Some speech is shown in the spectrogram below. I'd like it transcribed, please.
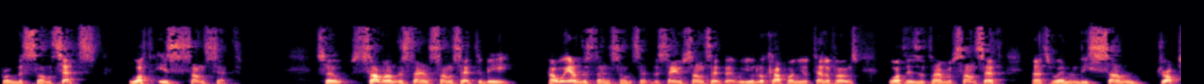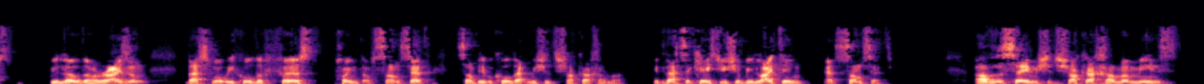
from the sunsets. What is sunset? So some understand sunset to be how we understand sunset. The same sunset that when you look up on your telephones, what is the time of sunset? That's when the sun drops below the horizon. That's what we call the first point of sunset. Some people call that Mishat Shakachama. If that's the case, you should be lighting at sunset. Others say Mishit Shaka Chama means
